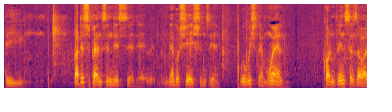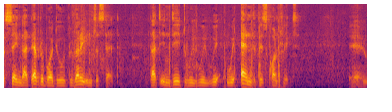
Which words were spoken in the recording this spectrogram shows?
the participants in these uh, negotiations, yeah, we wish them well, convinced, as I was saying, that everybody would be very interested that indeed we, we, we, we end this conflict uh,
